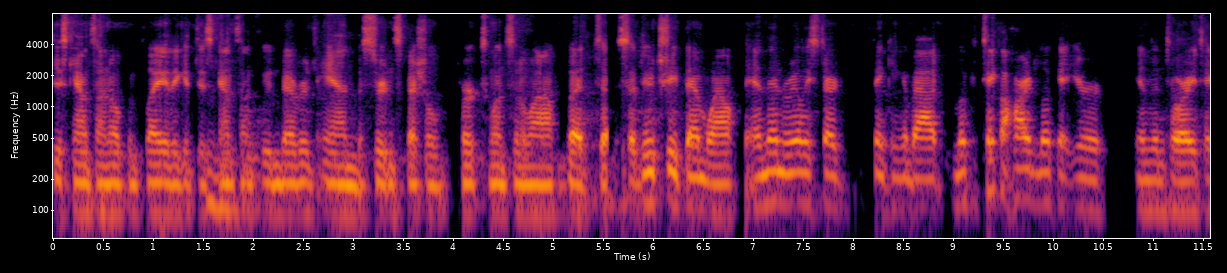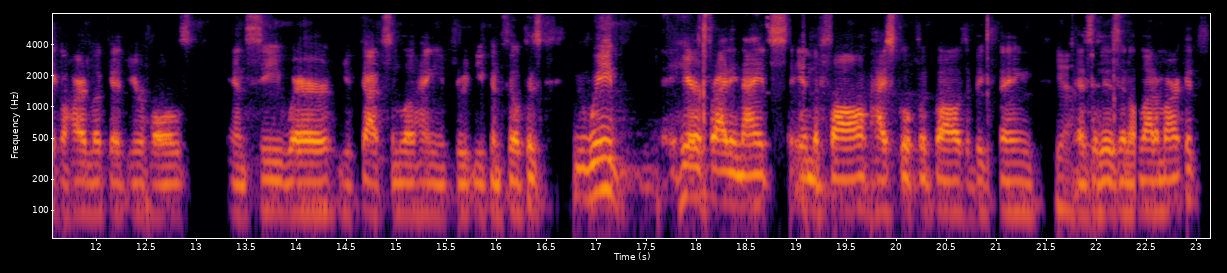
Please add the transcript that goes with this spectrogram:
discounts on open play. They get discounts on food and beverage and certain special perks once in a while. But uh, so do treat them well, and then really start thinking about look. Take a hard look at your inventory. Take a hard look at your holes and see where you've got some low hanging fruit you can fill. Because we here Friday nights in the fall, high school football is a big thing, Yeah. as it is in a lot of markets.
